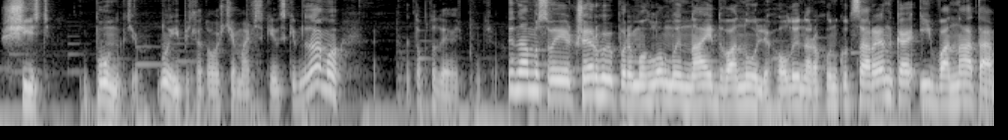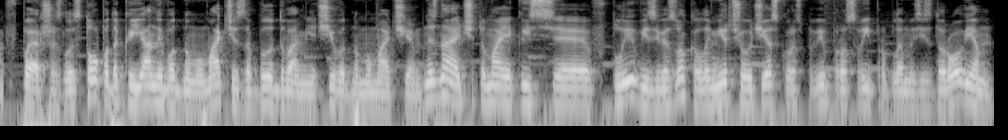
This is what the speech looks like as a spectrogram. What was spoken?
6 пунктів. Ну і після того ще матч з київським Динамо. Тобто 9 пунктів. Динамо своєю чергою перемогло Минай 2-0. Голи на рахунку Царенка і Ваната. Вперше з листопада кияни в одному матчі забили два м'ячі в одному матчі. Не знаю, чи то має якийсь е, вплив і зв'язок, але Мірчо Луческу розповів про свої проблеми зі здоров'ям.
